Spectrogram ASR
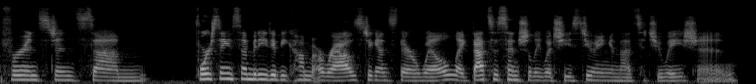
for instance, um, forcing somebody to become aroused against their will, like, that's essentially what she's doing in that situation.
